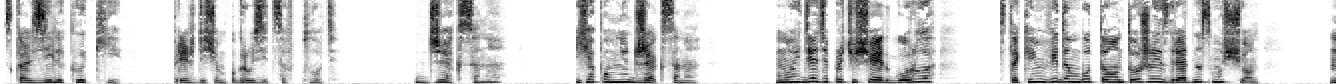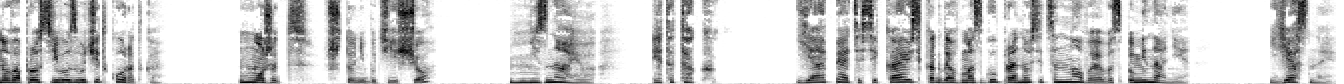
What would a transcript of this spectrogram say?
скользили клыки, прежде чем погрузиться в плоть. Джексона. Я помню Джексона. Мой дядя прочищает горло с таким видом, будто он тоже изрядно смущен, но вопрос его звучит коротко. «Может, что-нибудь еще? «Не знаю. Это так...» Я опять осекаюсь, когда в мозгу проносится новое воспоминание. Ясное,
